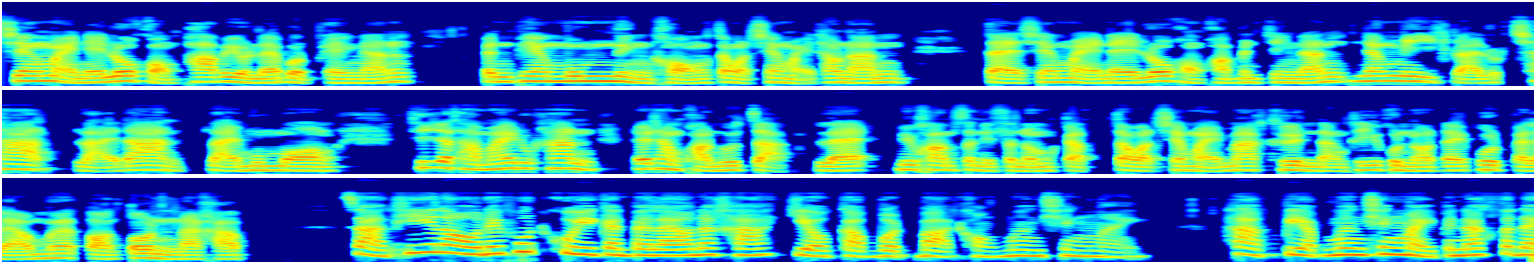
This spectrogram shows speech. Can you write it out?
เชียงใหม่ในโลกของภาพยนตร์และบทเพลงนั้น เป็นเพียงมุมหนึ่งของจังหวัดเชียงใหม่เท่านั้น แต่เชียงใหม่ในโลกของความเป็นจริงนั้น ยังมีอีกหลายรสชาติ หลายด้าน หลายมุมมอง ที่จะทำให้ทุกท่านได้ทำความรู้จัก และมีความสนิทสนมกับจังหวัดเชียงใหม่มากขึ้น ดังที่คุณน็อตได้พูดไปแล้วเมื่อตอนต้นนะครับ จากที่เราได้พูดคุยกันไปแล้วนะคะ เกี่ยวกับบทบาทของเมืองเชียงใหม่ หากเปรียบเมืองเชียงใหม่เป็นนักแสด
